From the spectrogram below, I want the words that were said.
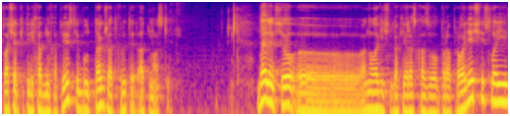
площадки переходных отверстий будут также открыты от маски. Далее все э, аналогично, как я рассказывал про проводящие слои.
